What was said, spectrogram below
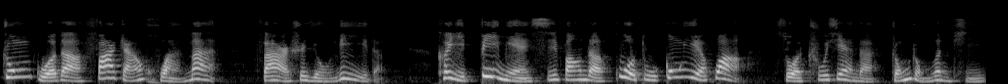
中国的发展缓慢反而是有利的，可以避免西方的过度工业化所出现的种种问题。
